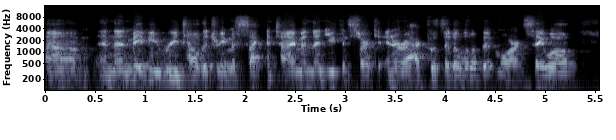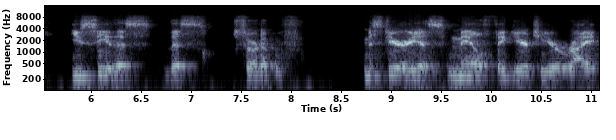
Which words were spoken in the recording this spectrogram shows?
Um, and then maybe retell the dream a second time, and then you can start to interact with it a little bit more and say, well, you see this this sort of mysterious male figure to your right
